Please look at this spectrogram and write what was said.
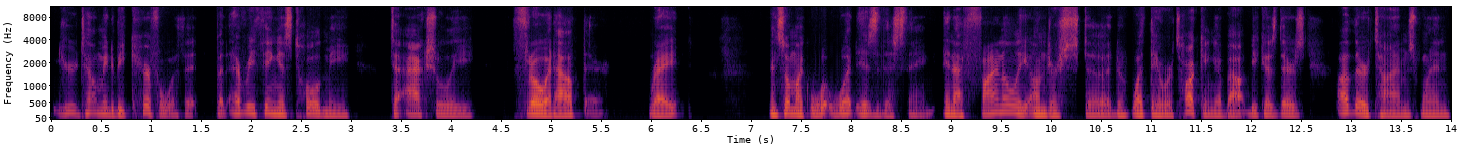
you're telling me to be careful with it, but everything has told me to actually throw it out there, right? And so I'm like, what, what is this thing? And I finally understood what they were talking about because there's other times when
